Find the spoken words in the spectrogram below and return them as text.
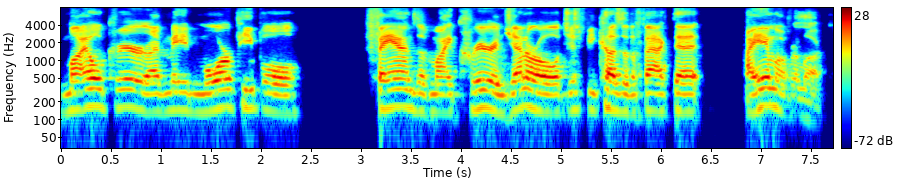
my whole career I've made more people fans of my career in general just because of the fact that I am overlooked.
